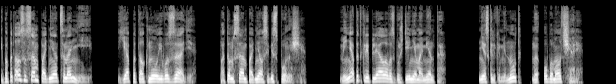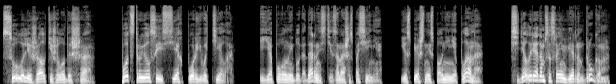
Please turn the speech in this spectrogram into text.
и попытался сам подняться на ней. Я подтолкнул его сзади, потом сам поднялся без помощи. Меня подкрепляло возбуждение момента. Несколько минут мы оба молчали. Сула лежал тяжело дыша. Пот струился из всех пор его тела. И я, полный благодарности за наше спасение и успешное исполнение плана, сидел рядом со своим верным другом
